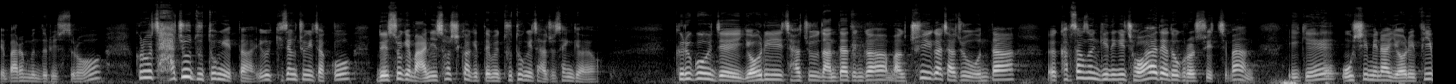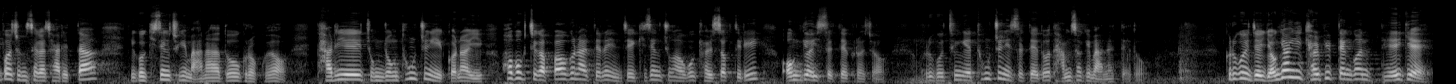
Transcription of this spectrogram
예, 마른 분들일수록. 그리고 자주 두통이 있다. 이거 기생충이 자꾸 뇌 속에 많이 서식하기 때문에 두통이 자주 생겨요. 그리고 이제 열이 자주 난다든가 막 추위가 자주 온다 어, 갑상선 기능이 저하돼도 그럴 수 있지만 이게 오심이나 열이 피버 증세가 잘 있다 이거 기생충이 많아도 그렇고요. 다리에 종종 통증이 있거나 이 허벅지가 뻐근할 때는 이제 기생충하고 결석들이 엉겨 있을 때 그러죠. 그리고 등에 통증이 있을 때도 담석이 많을 때도. 그리고 이제 영양이 결핍된 건 대개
